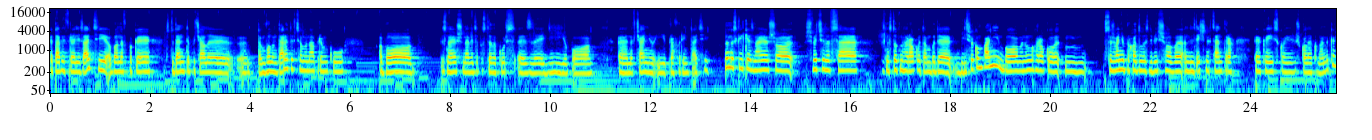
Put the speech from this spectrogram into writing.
етапів реалізації, або навпаки, студенти почали е, там волонтерити в цьому напрямку, або знаю, що навіть запустили курс е, з дією по е, навчанню і профорієнтації. Ну наскільки я знаю, що швидше за все з наступного року там буде більше компаній, бо минулого року стажування проходило здебільшого в аналітичних центрах Київської школи економіки.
